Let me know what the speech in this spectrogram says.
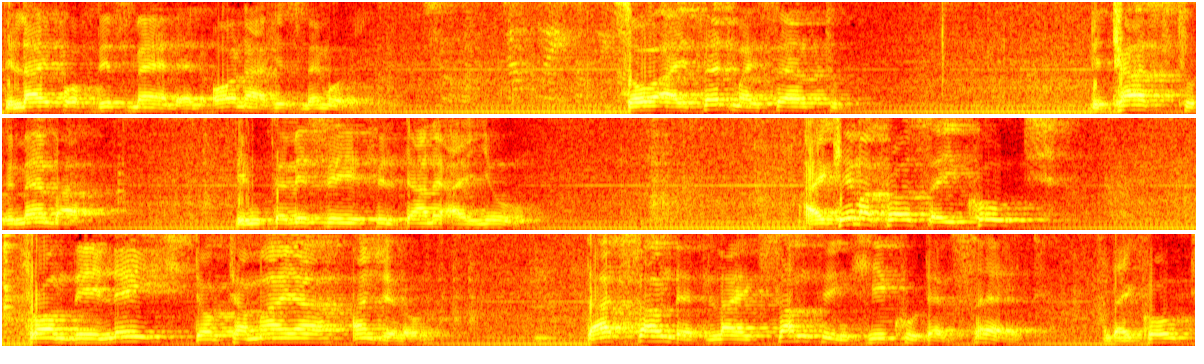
the life of this man and honor his memory. So I set myself to the task to remember the Mncedisi Filtane I knew. I came across a quote from the late Dr. Maya Angelou that sounded like something he could have said. And I quote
